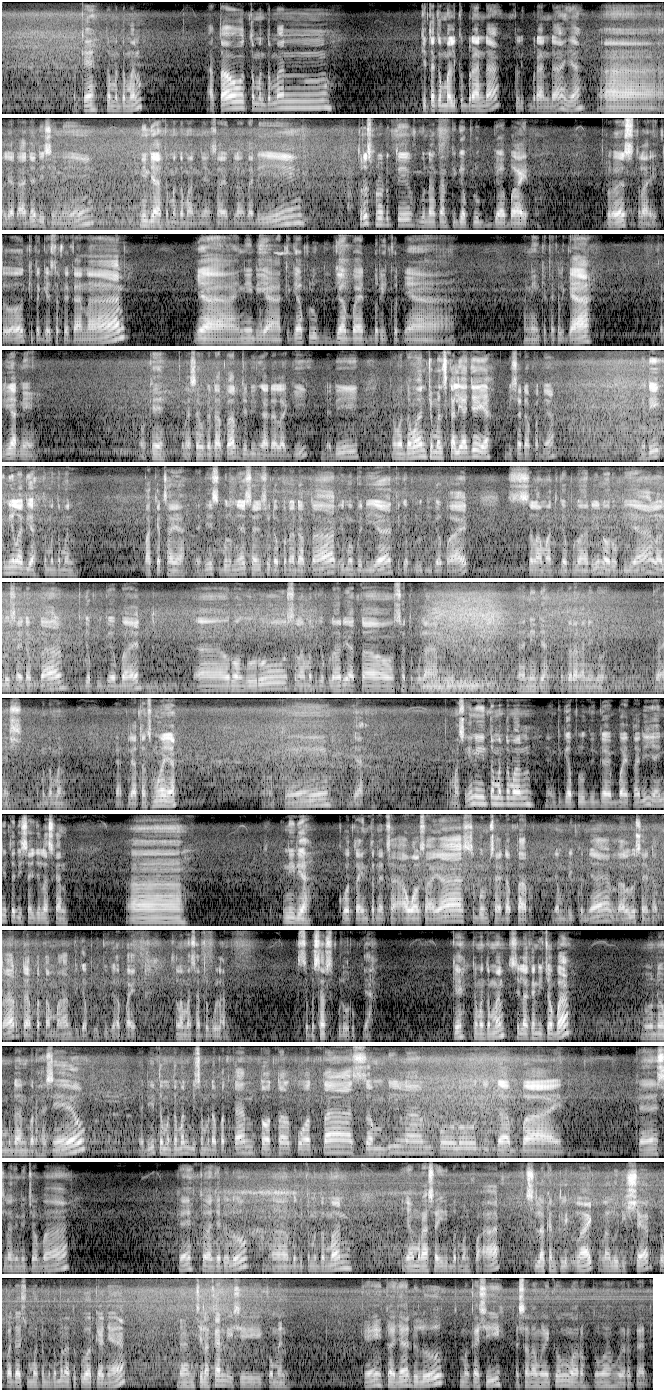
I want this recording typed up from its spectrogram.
Oke, teman-teman. Atau teman-teman kita kembali ke beranda klik beranda ya. Nah, lihat aja di sini. Ini dia teman-teman yang saya bilang tadi. Terus produktif gunakan 30 GB. Terus setelah itu kita geser ke kanan. Ya ini dia 30 GB berikutnya. Ini kita klik ya. Kita lihat nih. Oke karena saya udah daftar jadi nggak ada lagi. Jadi teman-teman cuman sekali aja ya bisa dapatnya. Jadi inilah dia teman-teman paket saya. Jadi sebelumnya saya sudah pernah daftar Ilmupedia 30 GB selama 30 hari 0 rupiah. Lalu saya daftar 30 GB uh, ruang guru selama 30 hari atau satu bulan. Nah ini dia keterangan ini guys teman-teman. Ya kelihatan semua ya? Oke ya termasuk ini teman-teman yang 30 GB tadi ya ini tadi saya jelaskan. Uh, ini dia kuota internet saya awal saya sebelum saya daftar. Yang berikutnya lalu saya daftar dapat tambahan 30 GB selama satu bulan. Sebesar 10 rupiah. Oke teman-teman silahkan dicoba. Mudah-mudahan berhasil jadi teman-teman bisa mendapatkan total kuota 90 GB Oke silahkan dicoba. Oke itu aja dulu. Nah, bagi teman-teman yang merasa ini bermanfaat silahkan klik like lalu di share kepada semua teman-teman atau keluarganya. Dan silahkan isi komen. Oke itu aja dulu. Terima kasih. Assalamualaikum warahmatullahi wabarakatuh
